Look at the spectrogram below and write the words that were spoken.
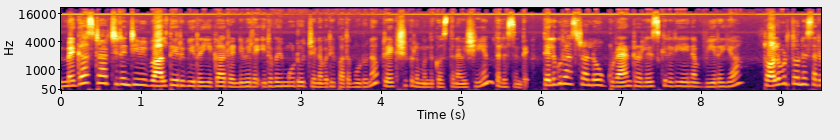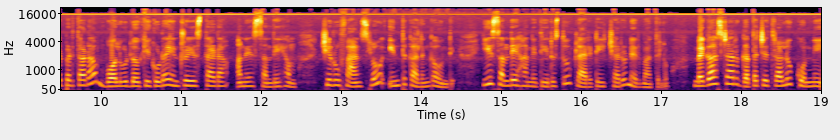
మెగాస్టార్ చిరంజీవి వాల్తేరు వీరయ్యగా రెండు వేల ఇరవై మూడు జనవరి పదమూడున ప్రేక్షకుల ముందుకొస్తున్న విషయం తెలిసిందే. తెలుగు రాష్ట్రాల్లో గ్రాండ్ రిలీజ్కి రెడీ అయిన వీరయ్య టాలీవుడ్తోనే సరిపెడతాడా? బాలీవుడ్లోకి కూడా ఎంట్రీ ఇస్తాడా? అనే సందేహం చిరు ఫ్యాన్స్లో ఇంతకాలంగా ఉంది. ఈ సందేహాన్ని తీరుస్తూ క్లారిటీ ఇచ్చారు నిర్మాతలు. మెగాస్టార్ గత చిత్రాలు కొన్ని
